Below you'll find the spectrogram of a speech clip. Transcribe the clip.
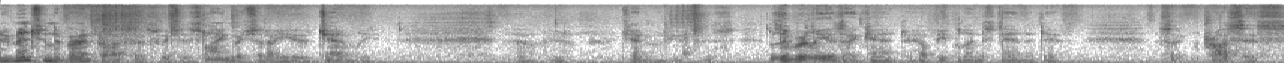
you mentioned the burn process, which is language that I use generally, uh, generally, as, liberally as I can to help people understand that there's a certain process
